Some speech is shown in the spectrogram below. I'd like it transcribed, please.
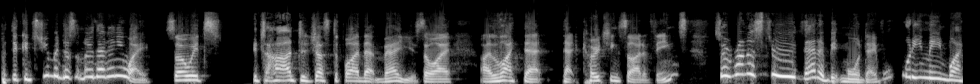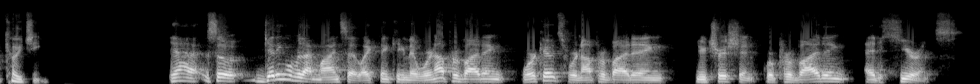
but the consumer doesn't know that anyway. So it's it's hard to justify that value. So I, I like that that coaching side of things. So run us through that a bit more, Dave. What do you mean by coaching? Yeah, so getting over that mindset, like thinking that we're not providing workouts, we're not providing nutrition, we're providing adherence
